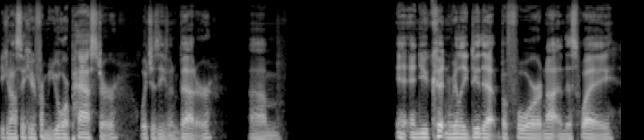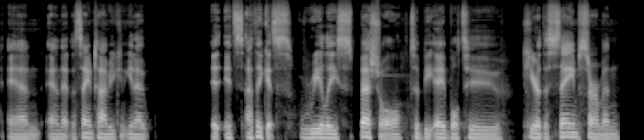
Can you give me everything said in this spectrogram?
You can also hear from your pastor, which is even better. Um, and, and you couldn't really do that before not in this way and and at the same time you can you know it, it's i think it's really special to be able to hear the same sermon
